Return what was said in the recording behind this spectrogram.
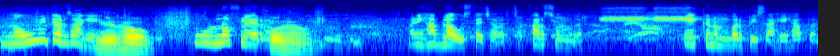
नऊ मीटरचा घे घेर हो. पूर्ण फ्लेअर हो, हो. आणि हा ब्लाऊज त्याच्यावरचा. फार सुंदर. एक नंबर पीस आहे हा पण.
